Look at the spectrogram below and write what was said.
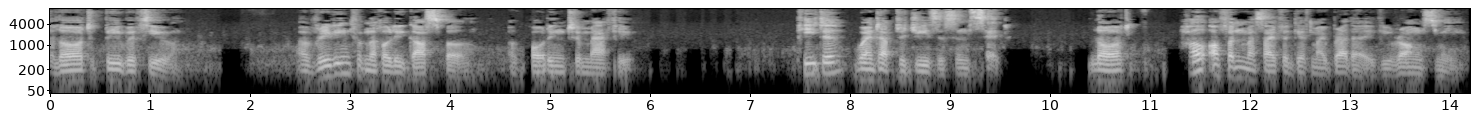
The Lord be with you. A reading from the Holy Gospel according to Matthew. Peter went up to Jesus and said, Lord, how often must I forgive my brother if he wrongs me?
